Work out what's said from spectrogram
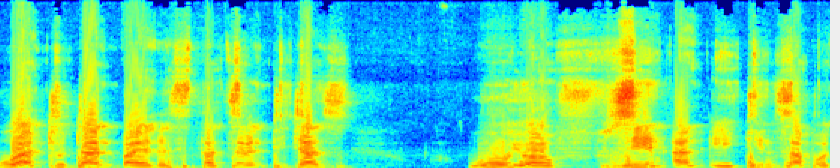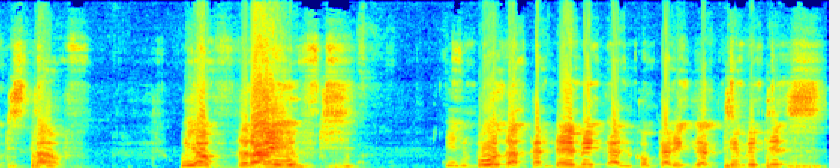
who are tutored by the 37 teachers who you have seen and 18 support staff. We have thrived in both academic and co-curricular activities.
